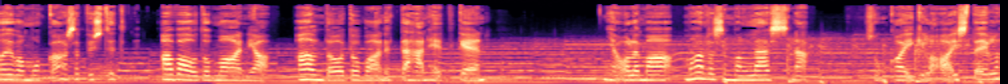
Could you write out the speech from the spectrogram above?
Toivon mukaan sä pystyt avautumaan ja antautumaan nyt tähän hetkeen ja olemaan mahdollisimman läsnä sun kaikilla aisteilla.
